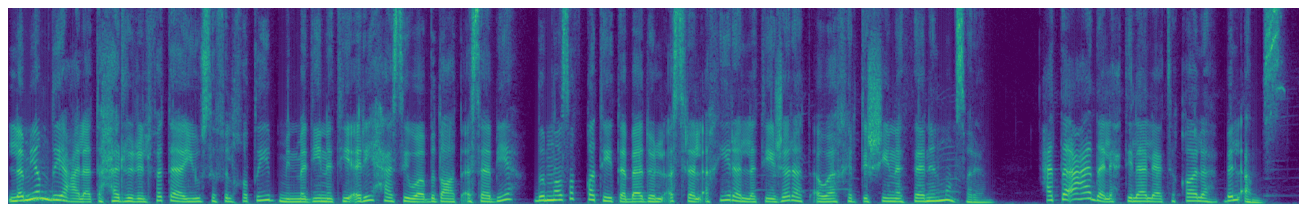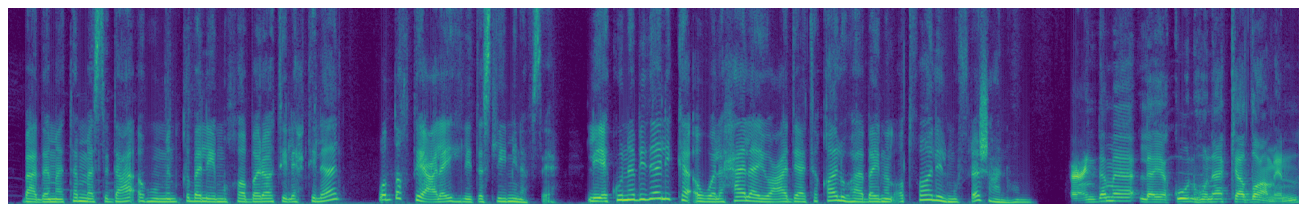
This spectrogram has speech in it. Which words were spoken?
لم يمضي على تحرر الفتى يوسف الخطيب من مدينة أريحة سوى بضعة أسابيع ضمن صفقة تبادل الأسرى الأخيرة التي جرت أواخر تشرين الثاني المنصرم حتى أعاد الاحتلال اعتقاله بالأمس. بعدما تم استدعائه من قبل مخابرات الاحتلال والضغط عليه لتسليم نفسه. ليكون بذلك أول حالة يعاد اعتقالها بين الأطفال المفرج عنهم. عندما لا يكون هناك ضامن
